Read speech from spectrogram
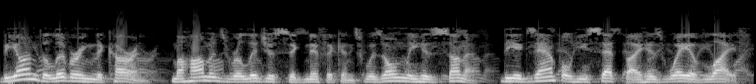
Beyond delivering the Quran, Muhammad's religious significance was only his sunnah, the example he set by his way of life,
